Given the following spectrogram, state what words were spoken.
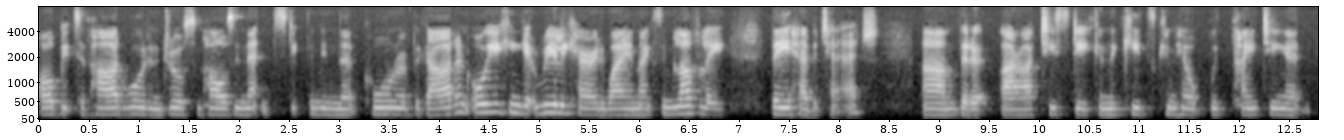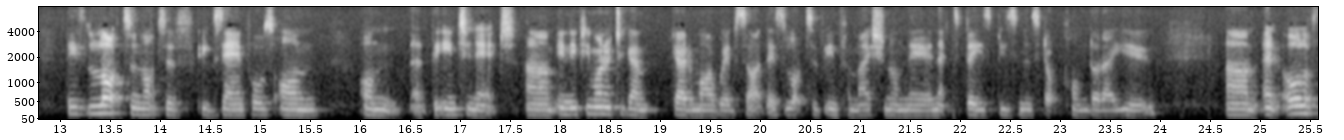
old bits of hardwood and drill some holes in that and stick them in the corner of the garden, or you can get really carried away and make some lovely bee habitat um, that are, are, artistic and the kids can help with painting it. There's lots and lots of examples on on the internet, um, and if you wanted to go go to my website, there's lots of information on there, and that's beesbusiness.com.au, um, and all of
